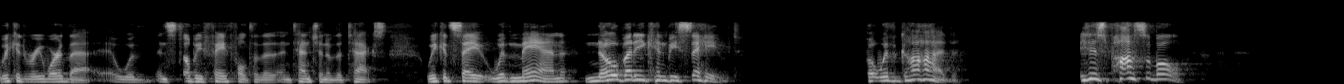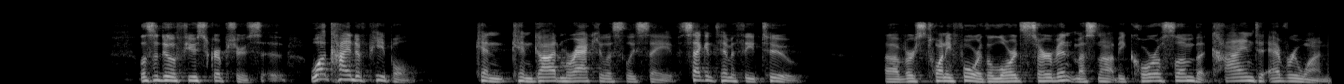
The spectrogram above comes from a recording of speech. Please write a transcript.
We could reword that with, and still be faithful to the intention of the text. We could say, with man, nobody can be saved. But with God, it is possible. Listen to a few scriptures. What kind of people can, can God miraculously save? 2 Timothy 2, uh, verse 24 The Lord's servant must not be quarrelsome, but kind to everyone,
